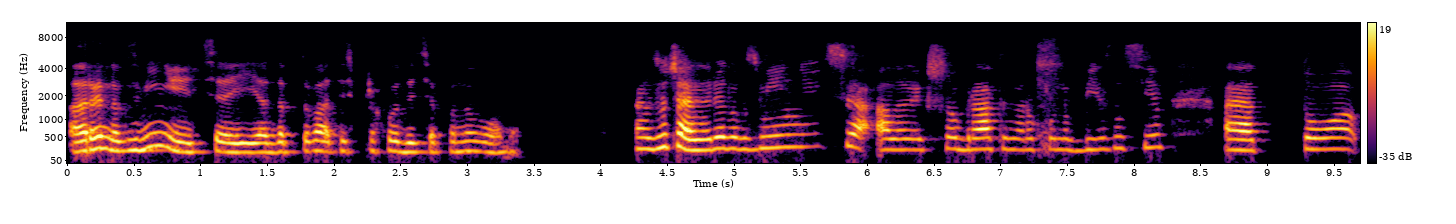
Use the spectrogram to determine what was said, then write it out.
ринок змінюється і адаптуватись приходиться по-новому. Е, Звичайно, ринок змінюється, але якщо брати на рахунок бізнесів, е, то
